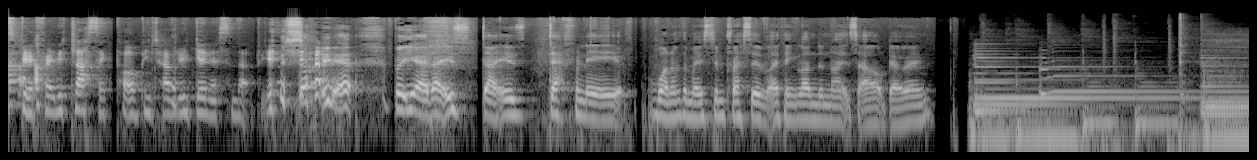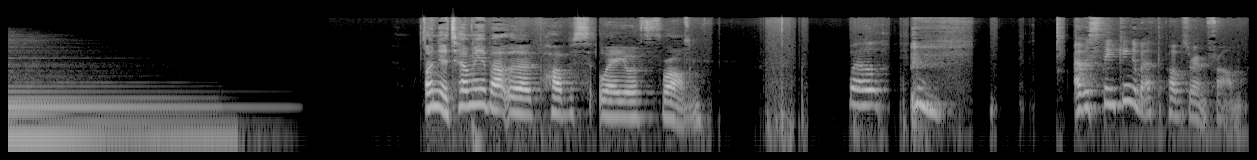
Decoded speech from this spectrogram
it'd be a fairly classic pub. You'd have your Guinness and that'd be it. Oh, yeah. But yeah, that is that is definitely one of the most impressive, I think, London nights out going. Anya, tell me about the pubs where you're from. Well, I was thinking about the pubs where I'm from,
